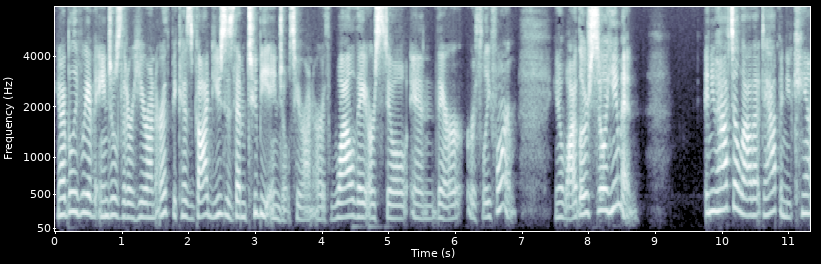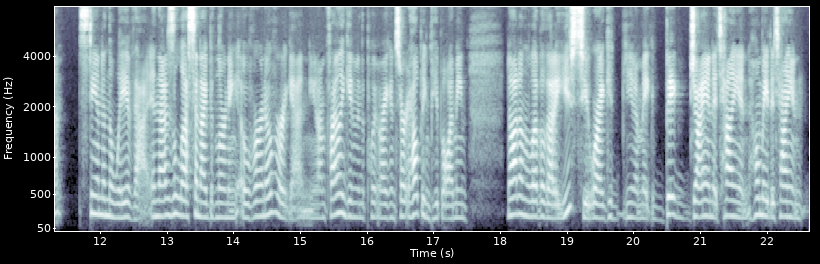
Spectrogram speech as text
You know, I believe we have angels that are here on earth because God uses them to be angels here on earth while they are still in their earthly form, you know, while they're still human. And you have to allow that to happen. You can't stand in the way of that. And that is a lesson I've been learning over and over again. You know, I'm finally getting to the point where I can start helping people. I mean, not on the level that I used to, where I could, you know, make big, giant Italian, homemade Italian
